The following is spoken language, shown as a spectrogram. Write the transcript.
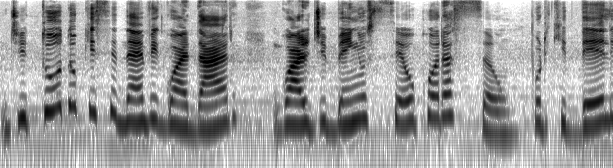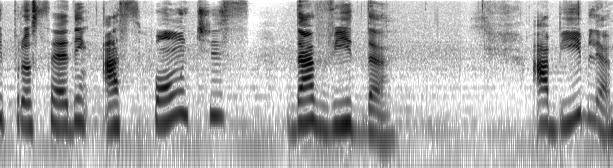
De tudo o que se deve guardar, guarde bem o seu coração, porque dele procedem as fontes da vida. A Bíblia,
